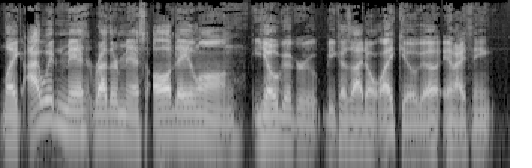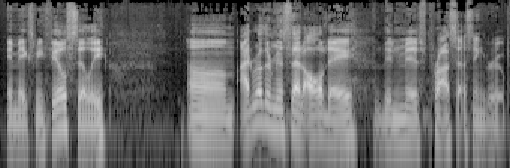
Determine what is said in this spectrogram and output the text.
Like I would miss rather miss all day long yoga group because I don't like yoga and I think it makes me feel silly. Um, I'd rather miss that all day than miss processing group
